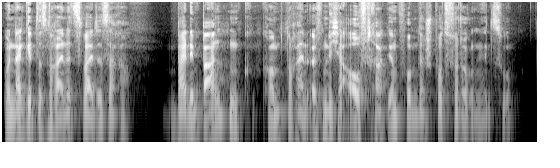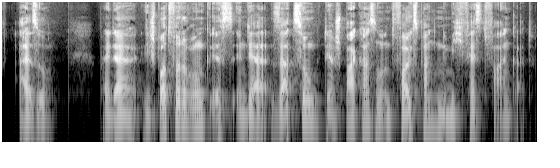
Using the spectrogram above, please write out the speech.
Und dann gibt es noch eine zweite Sache. Bei den Banken kommt noch ein öffentlicher Auftrag in Form der Sportförderung hinzu. Also, bei der, die Sportförderung ist in der Satzung der Sparkassen und Volksbanken nämlich fest verankert.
